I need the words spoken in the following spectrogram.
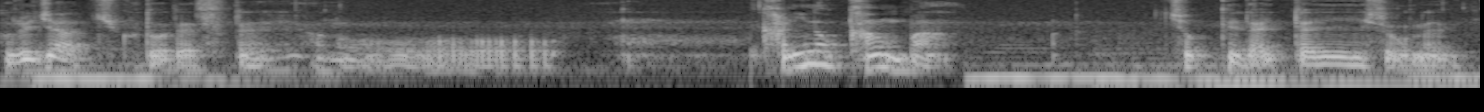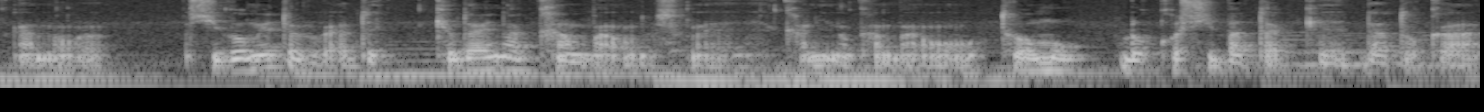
それじゃあっていうことですね。あのカニの看板直径大体そうねあの45メートルぐらいで巨大な看板をですねカニの看板をトウモロコシ畑だとか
